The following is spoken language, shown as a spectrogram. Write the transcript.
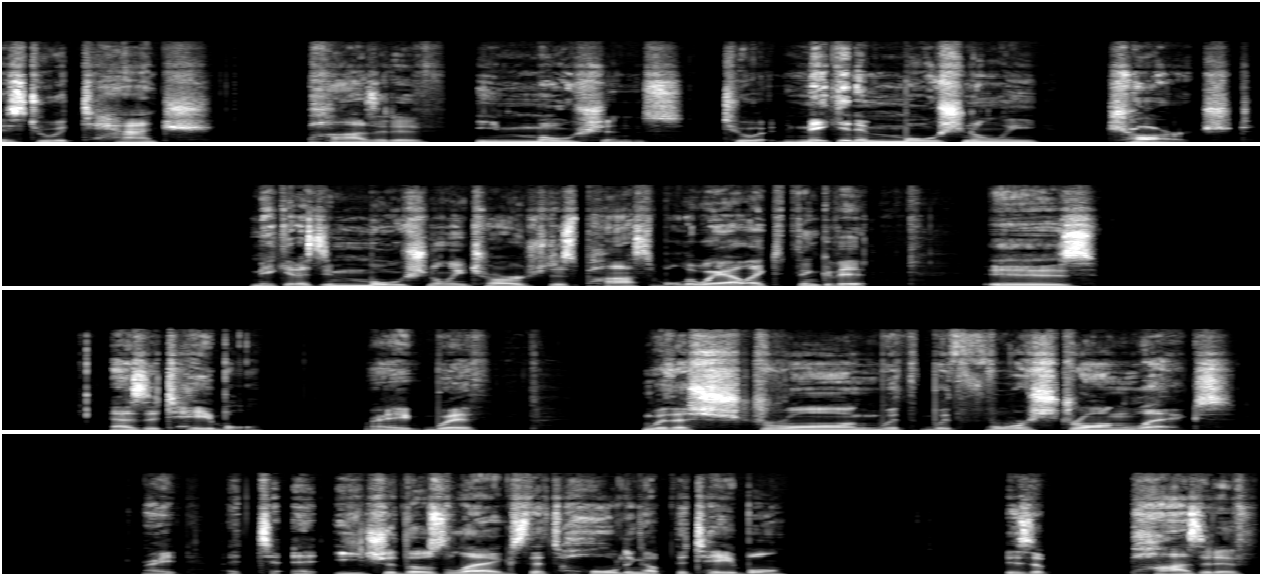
is to attach positive emotions to it. Make it emotionally charged. Make it as emotionally charged as possible. The way I like to think of it is as a table, right? With with a strong with with four strong legs right? Each of those legs that's holding up the table is a positive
